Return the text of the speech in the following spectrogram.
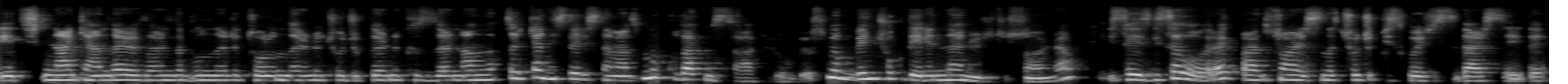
yetişkinler kendi aralarında bunları torunlarını, çocuklarını, kızlarını anlatırken ister istemez buna kulak misafiri oluyorsun. Ve bu beni çok derinden üzdü sonra. Sezgisel olarak ben sonrasında çocuk psikolojisi dersleri de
